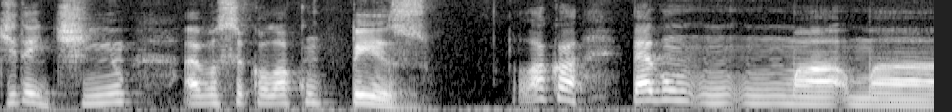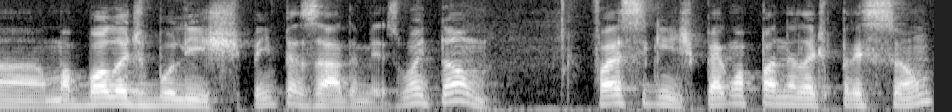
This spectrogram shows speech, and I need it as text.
direitinho, aí você coloca um peso. Coloca, pega um, uma, uma, uma bola de boliche, bem pesada mesmo. Ou então, faz o seguinte, pega uma panela de pressão,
